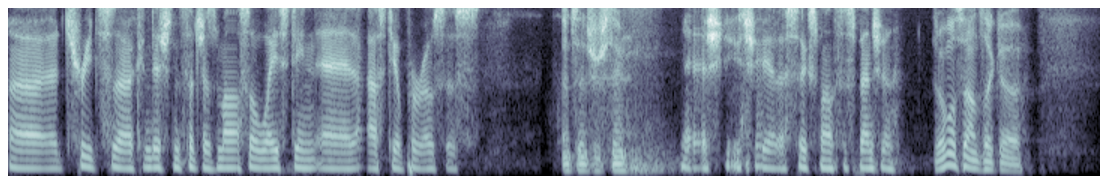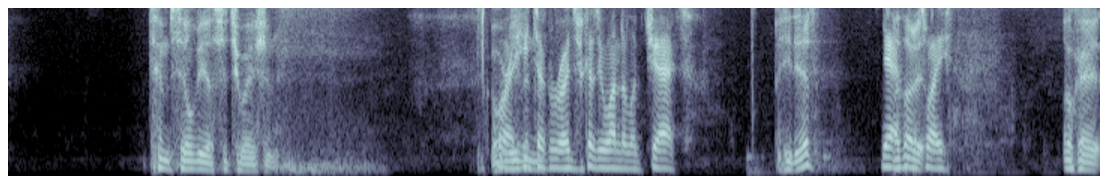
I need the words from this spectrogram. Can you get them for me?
Uh, it treats uh, conditions such as muscle wasting and osteoporosis. That's interesting. Yeah, she she had a six month suspension. It almost sounds like a Tim Sylvia situation. Or Or he took roids because he wanted to look jacked. he did. Yeah, I thought that's it- why. Okay,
